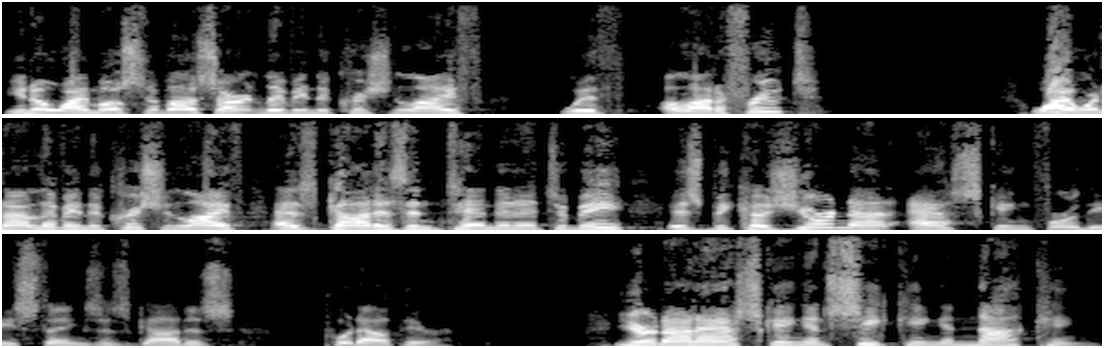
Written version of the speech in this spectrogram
You know why most of us aren't living the Christian life with a lot of fruit? Why we're not living the Christian life as God has intended it to be is because you're not asking for these things as God has put out there. You're not asking and seeking and knocking.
